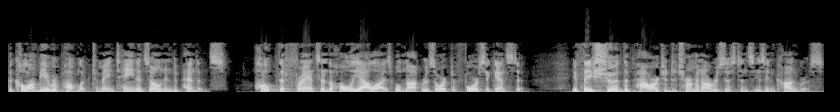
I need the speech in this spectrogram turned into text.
The Colombia Republic, to maintain its own independence, hope that France and the Holy Allies will not resort to force against it. If they should, the power to determine our resistance is in Congress.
